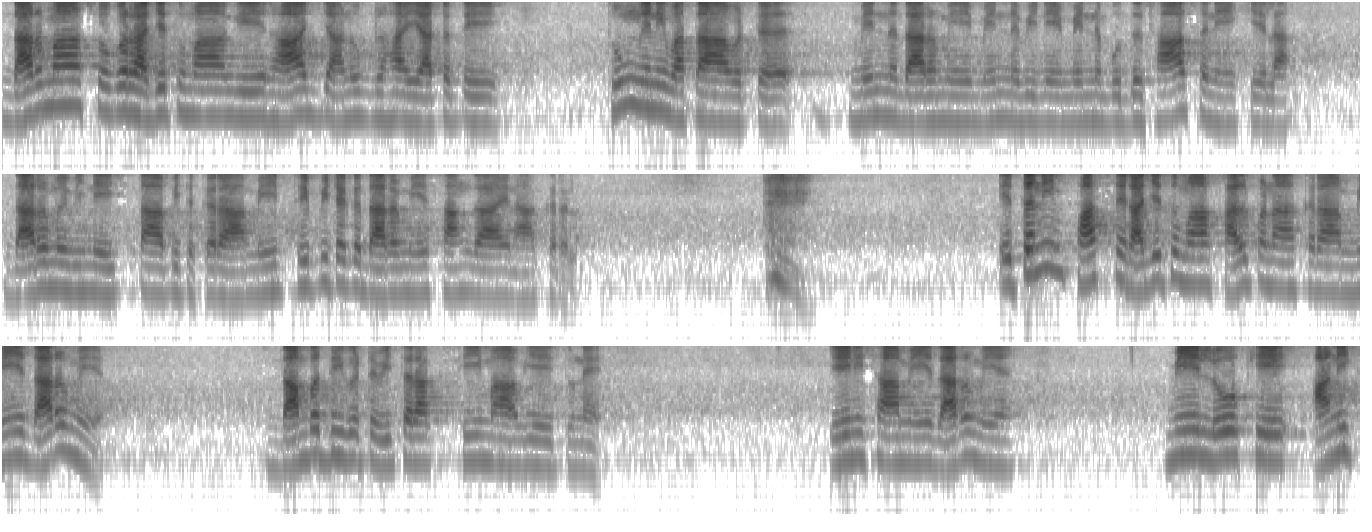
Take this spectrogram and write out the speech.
ධර්මාස්වක රජතුමාගේ රාජ්‍ය අනුග්‍රහය යටතේ තුන්වෙනි වතාවට මෙන්න ධර්මයේ මෙන්න විනේ මෙන්න බුද්ධ ශාසනය කියලා ධර්ම විනය ස්ථාපිත කරා මේ ත්‍රිපිටක ධර්මයේ සංගායනා කරලා. එතනින් පස්සේ රජතුමා කල්පනා කරා මේ ධර්මය දඹදිවට විතරක් සීමා විය යුතු නැහැ. ඒ නිසා මේ ධර්මය මේ ලෝකේ අනික්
